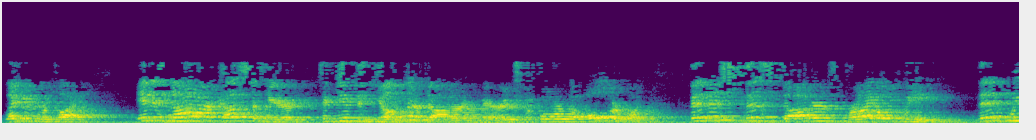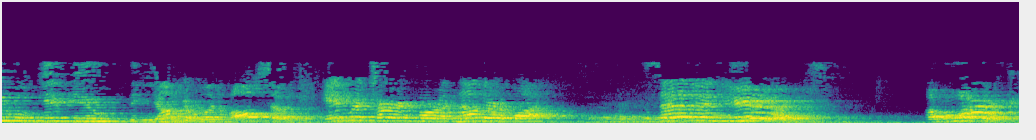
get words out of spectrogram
Laban replied, It is not our custom here to give the younger daughter in marriage before the older one. Finish this daughter's bridal week then we will give you the younger one also in return for another what? Seven years of work.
